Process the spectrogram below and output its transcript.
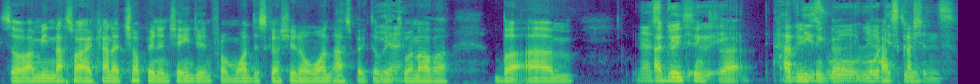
So I mean, that's why I kind of chopping and changing from one discussion or one aspect of Yeah. it to another. But um, No, I do think that- uh, I have do these think that raw, you raw have to. discussions.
